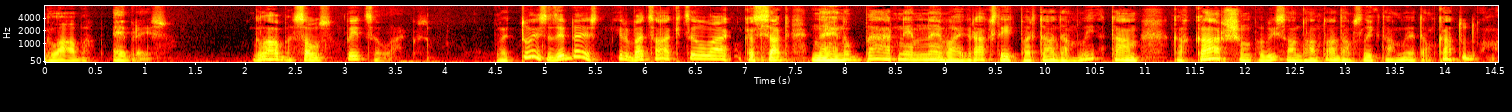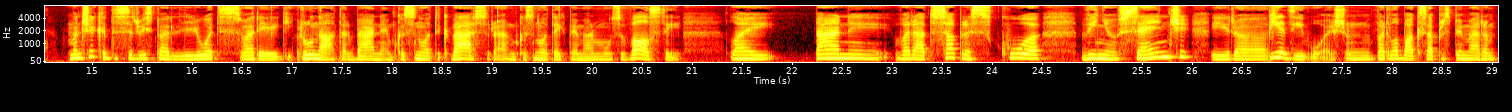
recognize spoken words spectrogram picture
glāba ebrejus, glāba savus līdzcilvēkus. Vai tu esi dzirdējis, ir vecāki cilvēki, kas saka, nē, nu bērniem nevajag rakstīt par tādām lietām, kā karš un par visām tādām sliktām lietām. Kā tu domā? Man šķiet, ka tas ir vispār ļoti svarīgi runāt ar bērniem, kas notika vēsturē un kas notiek, piemēram, mūsu valstī, lai bērni varētu saprast, ko viņu senči ir piedzīvojuši, un var labāk saprast, piemēram,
